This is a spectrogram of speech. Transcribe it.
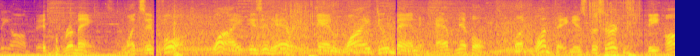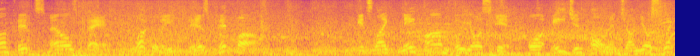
the armpit remains. What's it for? Why is it hairy? And why do men have nipples? But one thing is for certain, the armpit smells bad. Luckily, there's Pit Balm. It's like napalm for your skin, or Agent Orange on your sweat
